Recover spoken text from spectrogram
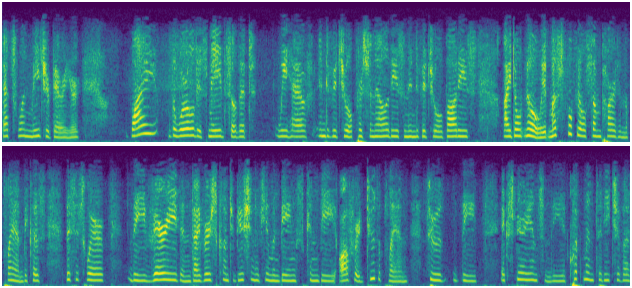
that's one major barrier. Why the world is made so that we have individual personalities and individual bodies, I don't know. It must fulfill some part in the plan because this is where the varied and diverse contribution of human beings can be offered to the plan through the experience and the equipment that each of us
